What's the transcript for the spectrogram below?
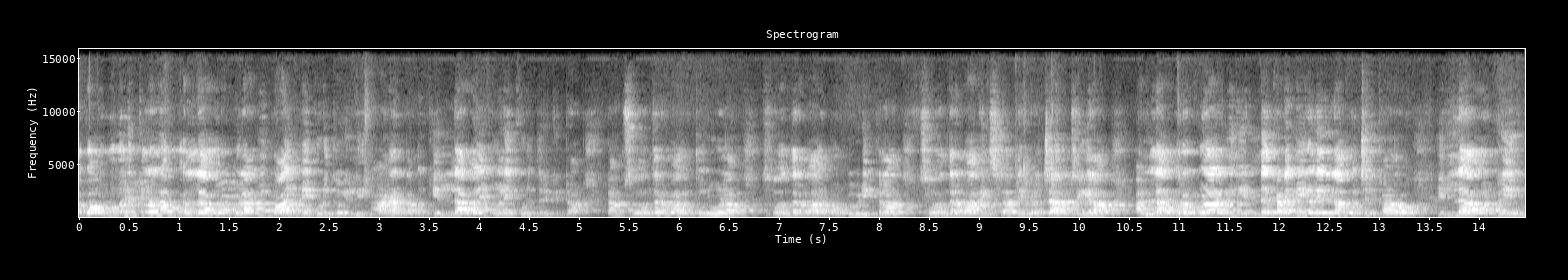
அப்போ அவங்களுக்கெல்லாம் அல்லாஹ் ரபுல்லாமி வாய்ப்பை கொடுக்கவில்லை. ஆனால் நமக்கு எல்லா வாய்ப்புகளையும் கொடுத்திருக்கின்றான். நாம் சுதந்திரமாக தொழுவலாம் சுதந்திரமாக நோன்பு பிடிக்கலாம் சுதந்திரமாக இஸ்லாத்தை பிரச்சாரம் செய்யலாம். அல்லாஹ் ரபுல்லாமி என்ன கடமைகள் எல்லாம் வச்சிருக்கானோ எல்லாவற்றையும்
